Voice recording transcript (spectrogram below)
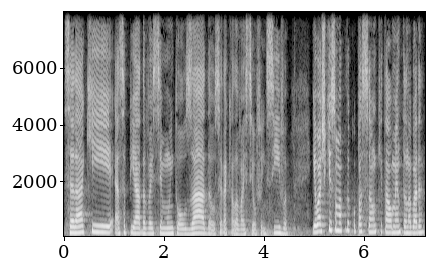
Será que essa piada vai ser muito ousada ou será que ela vai ser ofensiva? Eu acho que isso é uma preocupação que está aumentando agora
